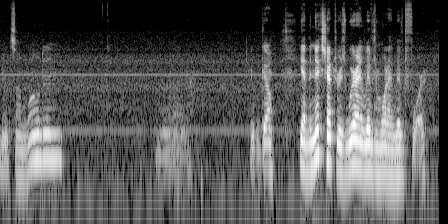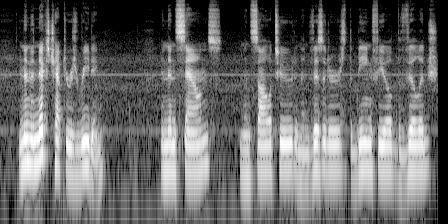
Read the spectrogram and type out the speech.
notes on Walden. Uh, here we go. Yeah, the next chapter is where I lived and what I lived for. And then the next chapter is reading. And then sounds and then solitude, and then visitors, the bean field, the village,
